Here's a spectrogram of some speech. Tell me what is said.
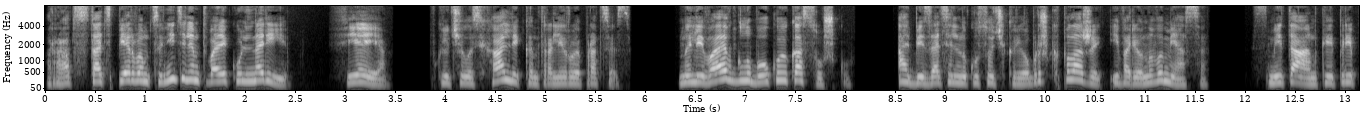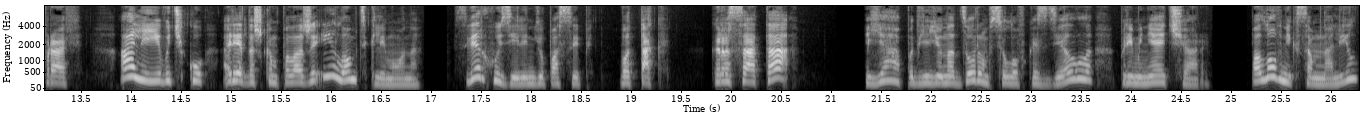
«Рад стать первым ценителем твоей кулинарии. Фея!» Включилась Халли, контролируя процесс. Наливай в глубокую косушку. Обязательно кусочек ребрышка положи и вареного мяса. Сметанкой приправь. Оливочку рядышком положи и ломтик лимона. Сверху зеленью посыпь. Вот так. Красота! Я под ее надзором все ловко сделала, применяя чары. Половник сам налил,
